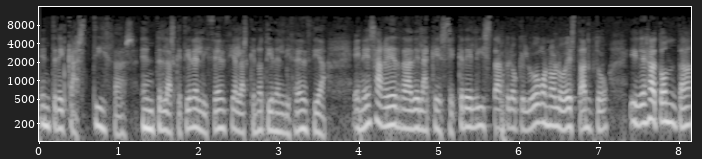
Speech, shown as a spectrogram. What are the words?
entre castizas, entre las que tienen licencia y las que no tienen licencia. En esa guerra de la que se cree lista, pero que luego no lo es tanto. Y de esa tonta,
